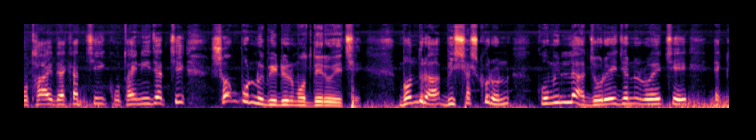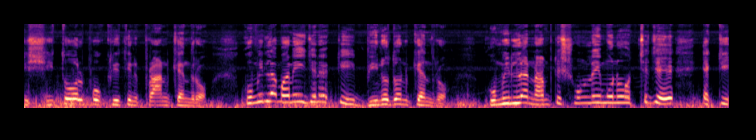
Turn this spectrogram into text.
কোথায় দেখাচ্ছি, কোথায় নিয়ে যাচ্ছি সম্পূর্ণ ভিডিওর মধ্যে রয়েছে। বন্ধুরা, বিশ্বাস করুন, কুমিল্লা জোরে যেন রয়েছে একটি শীতল প্রকৃতির প্রাণকেন্দ্র কুমিল্লা মানেই যেন একটি বিনোদন কেন্দ্র। কুমিল্লা নামটি শুনলেই মনে হচ্ছে যে একটি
